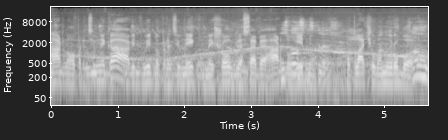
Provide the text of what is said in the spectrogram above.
гарного працівника, а відповідно працівник знайшов для себе гарну гідну оплачувану роботу.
